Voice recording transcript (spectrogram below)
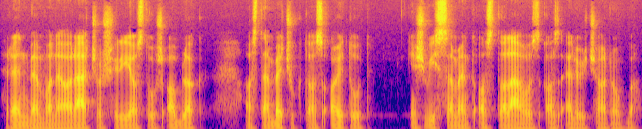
rendben van-e a rácsos riasztós ablak, aztán becsukta az ajtót, és visszament asztalához az előcsarnokba.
